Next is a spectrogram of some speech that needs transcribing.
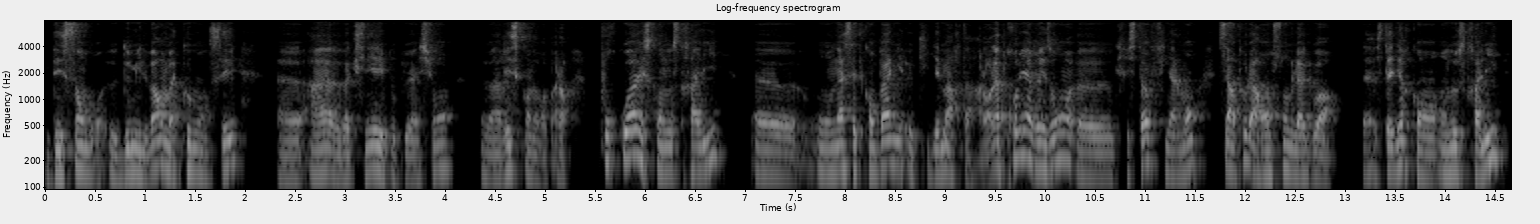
décembre 2020, on a commencé à vacciner les populations à risque en Europe. Alors, pourquoi est-ce qu'en Australie, on a cette campagne qui démarre tard? Alors, la première raison, Christophe, finalement, c'est un peu la rançon de la gloire. C'est-à-dire qu'en Australie,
